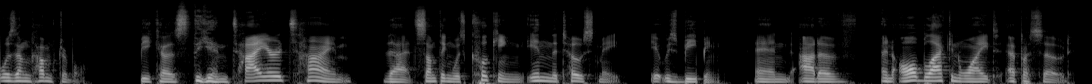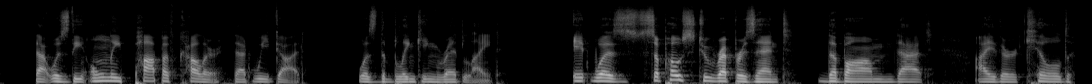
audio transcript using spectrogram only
was uncomfortable because the entire time that something was cooking in the Toastmate, it was beeping. And out of an all black and white episode, that was the only pop of color that we got was the blinking red light. It was supposed to represent the bomb that either killed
